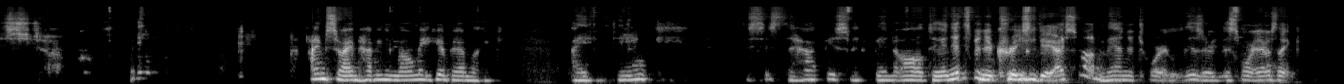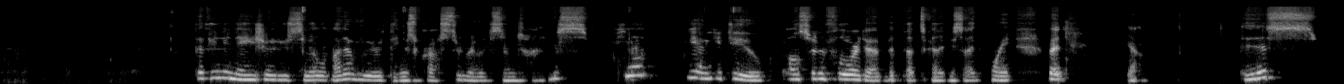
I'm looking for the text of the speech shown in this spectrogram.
So cool. I'm sorry, I'm having a moment here, but I'm like, I think this is the happiest I've been all day. And it's been a crazy day. I saw a monitor lizard this morning. I was like, living in Asia, you see a lot of weird things across the road sometimes. Yeah, yeah, you do. Also in Florida, but that's kind of beside the point. But yeah, this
